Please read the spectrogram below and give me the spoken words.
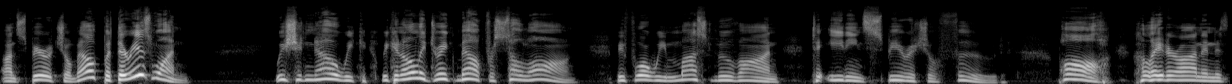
on spiritual milk, but there is one. We should know we can, we can only drink milk for so long before we must move on to eating spiritual food. Paul, later on in his,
